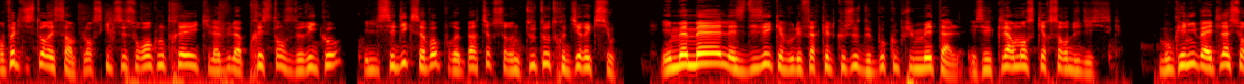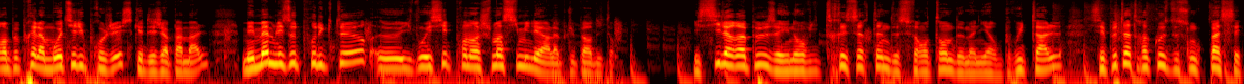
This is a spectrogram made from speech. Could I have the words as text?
En fait, l'histoire est simple. Lorsqu'ils se sont rencontrés et qu'il a vu la prestance de Rico, il s'est dit que sa voix pourrait partir sur une toute autre direction. Et même elle, elle se disait qu'elle voulait faire quelque chose de beaucoup plus métal, et c'est clairement ce qui ressort du disque. Bon, Kenny va être là sur à peu près la moitié du projet, ce qui est déjà pas mal, mais même les autres producteurs, euh, ils vont essayer de prendre un chemin similaire la plupart du temps. Et si la rappeuse a une envie très certaine de se faire entendre de manière brutale, c'est peut-être à cause de son passé.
